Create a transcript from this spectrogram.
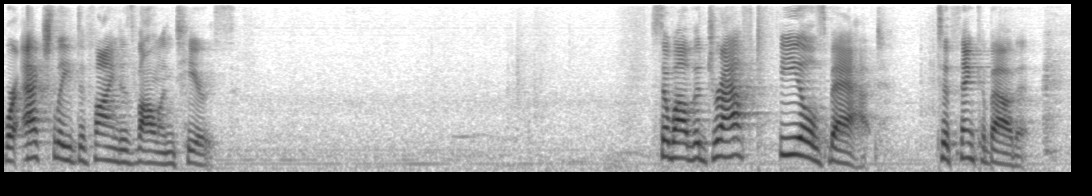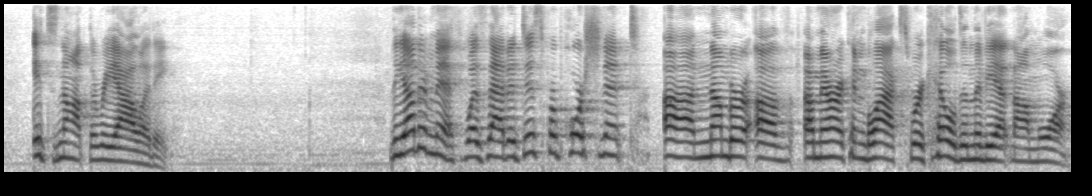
were actually defined as volunteers. So while the draft feels bad to think about it. It's not the reality. The other myth was that a disproportionate uh, number of American blacks were killed in the Vietnam War.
